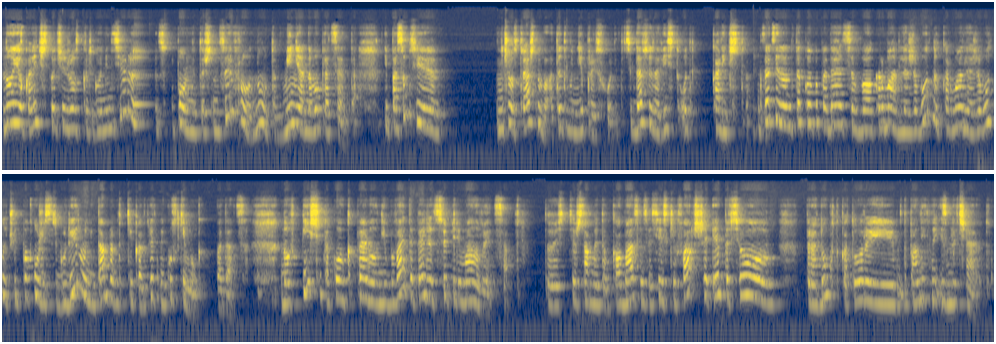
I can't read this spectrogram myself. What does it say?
но ее количество очень жестко регламентируется, помню точно цифру, ну, там, менее одного процента. И, по сути, ничего страшного от этого не происходит. Всегда все зависит от количества. Кстати, такое попадается в корма для животных. Корма для животных чуть похуже с регулированием, там прям такие конкретные куски могут попадаться. Но в пище такого, как правило, не бывает, опять же, все перемалывается. То есть те же самые там колбасы, сосиски, фарши — это все продукт, который дополнительно измельчают.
